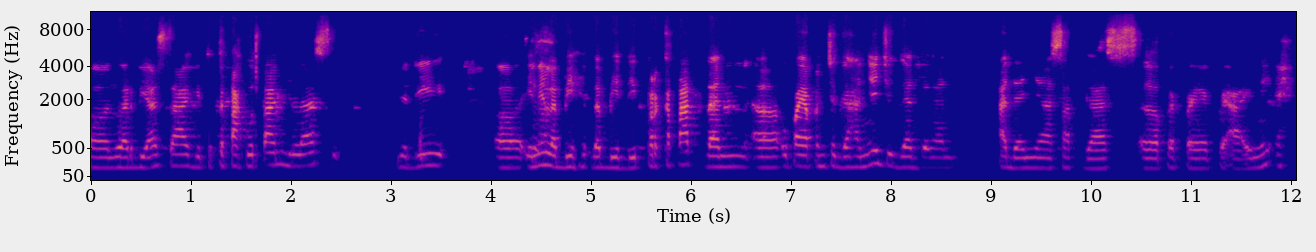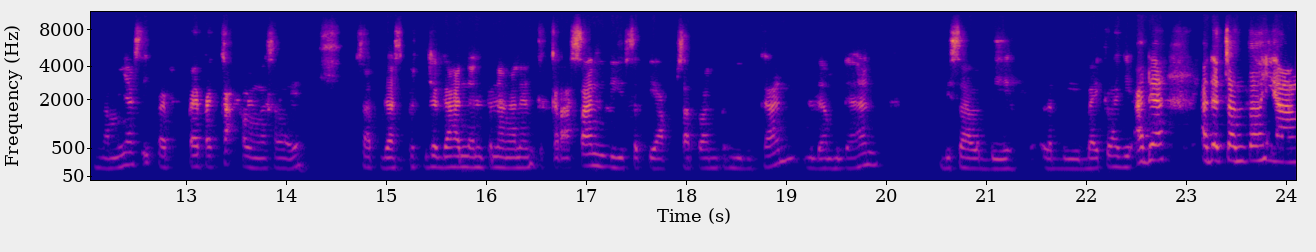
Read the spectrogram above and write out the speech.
uh, luar biasa gitu ketakutan jelas jadi uh, ini lebih lebih diperketat dan uh, upaya pencegahannya juga dengan adanya satgas uh, PPPA ini eh namanya sih PPK kalau nggak salah ya satgas pencegahan dan penanganan kekerasan di setiap satuan pendidikan mudah-mudahan bisa lebih lebih baik lagi. Ada ada contoh yang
